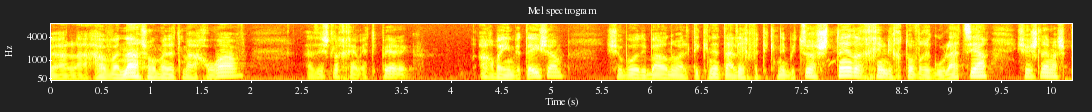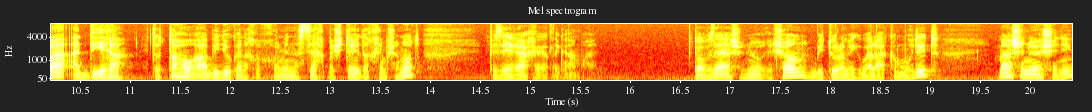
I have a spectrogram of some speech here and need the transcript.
ועל ההבנה שעומדת מאחוריו, אז יש לכם את פרק 49, שבו דיברנו על תקני תהליך ותקני ביצוע, שתי דרכים לכתוב רגולציה שיש להם השפעה אדירה. את אותה הוראה בדיוק אנחנו יכולים לנסח בשתי דרכים שונות, וזה יראה אחרת לגמרי. טוב, זה היה השינוי הראשון, ביטול המגבלה הכמותית. מה השינוי השני?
